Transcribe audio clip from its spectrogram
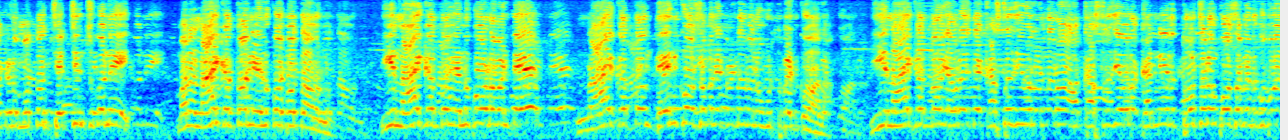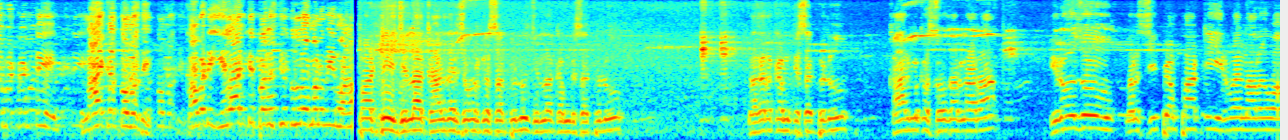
అక్కడ మొత్తం చర్చించుకొని మన నాయకత్వాన్ని ఎన్నుకోబోతా ఉన్నాం. ఈ నాయకత్వం ఎన్నుకోవడం అంటే నాయకత్వం దేనికోసం అనేటువంటిది మనం గుర్తుపెట్టుకోవాలి. ఈ నాయకత్వం ఎవరైతే కష్టజీవులు ఉన్నారో ఆ కష్టజీవుల కన్నీళ్ళు తోచడం కోసం ఎన్నుకోబోయేటువంటి నాయకత్వం అది. కాబట్టి ఇలాంటి పరిస్థితుల్లో మనం ఈ పార్టీ జిల్లా కార్యదర్శి వర్గ సభ్యులు జిల్లా కమిటీ సభ్యులు నగర కమిటీ సభ్యులు కార్మిక సోదరులారా ఈరోజు మన సిపిఎం పార్టీ ఇరవై నాలుగవ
